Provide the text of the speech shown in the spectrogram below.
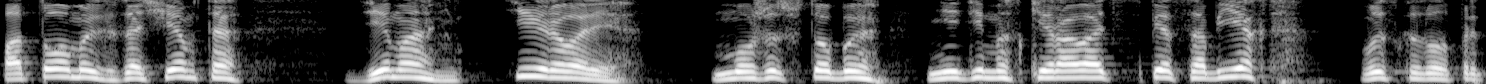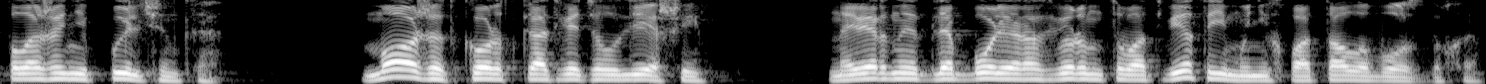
потом их зачем-то демон демонтировали. Может, чтобы не демаскировать спецобъект?» высказал предположение Пыльченко. «Может», — коротко ответил Леший. Наверное, для более развернутого ответа ему не хватало воздуха.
